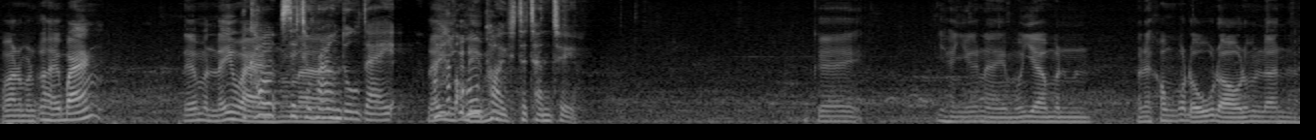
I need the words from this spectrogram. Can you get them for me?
và mình có thể bán để mình lấy I vàng can't hoặc sit around all day. I lấy have cái điểm. archives to tend to. ok như hay như cái này bây giờ mình mình lại không có đủ đồ để mình lên rồi.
